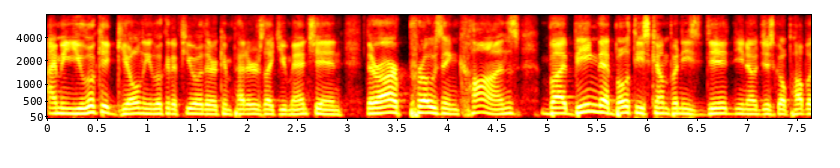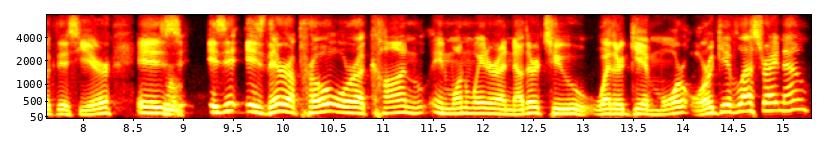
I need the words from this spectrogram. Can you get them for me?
I mean, you look at Guild and you look at a few other competitors, like you mentioned. There are pros and cons, but being that both these companies did, you know, just go public this year, is yeah. is it is there a pro or a con in one way or another to whether give more or give less right now?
